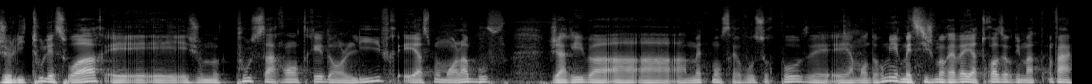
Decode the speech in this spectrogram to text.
Je lis tous les soirs et, et- et je me pousse à rentrer dans le livre et à ce moment-là, bouffe, j'arrive à, à- à- à mettre mon cerveau sur pause et, et à m'endormir. Mais si je me réveille à 3 heures du matin, enfin,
